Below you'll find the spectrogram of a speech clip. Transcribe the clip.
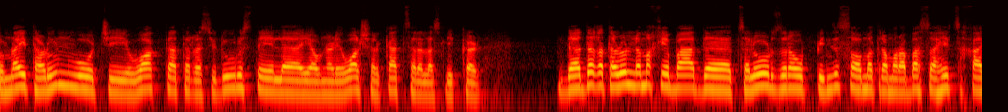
لومړی تړون وو چې واک ته تر رسیدو وروسته له یو نړیوال شرکت سره لاسلیک کړ د دغه تړون له مخې به د څلور زره او پنځه سوه متره مربع ساحې څخه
